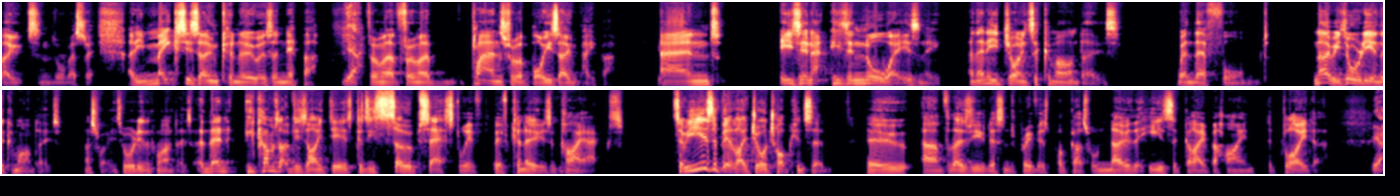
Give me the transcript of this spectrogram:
boats and all the rest of it. And he makes his own canoe as a nipper yeah from a from a plans from a boy's own paper, and he's in he's in Norway, isn't he? And then he joins the commandos when they're formed. No, he's already in the commandos. That's right, he's already in the commandos. And then he comes up with these ideas because he's so obsessed with with canoes and kayaks. So he is a bit like George Hopkinson, who, um, for those of you who listened to previous podcasts, will know that he's the guy behind the glider. Yeah.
